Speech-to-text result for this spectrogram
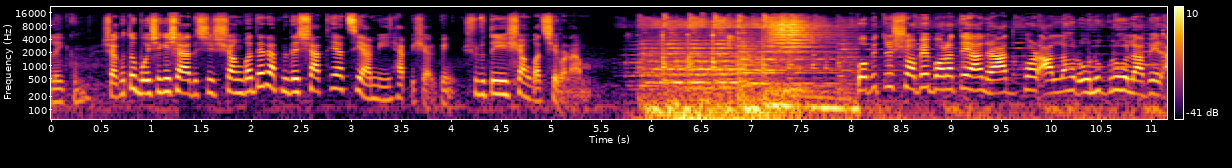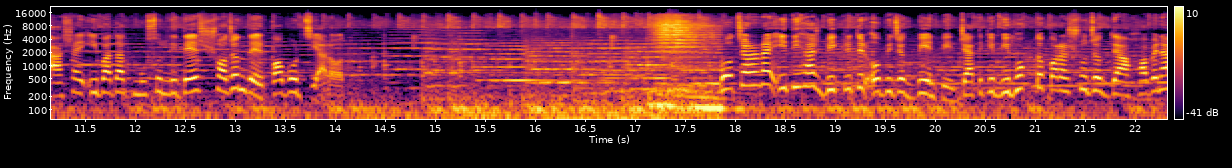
আলাইকুম। স্বাগত বৈশাখী সারা দেশের সংবাদের। আপনাদের সাথে আছি আমি হ্যাপি শারবিন শুরুতেই সংবাদ শিরোনাম। পবিত্র শবে বরাতে আল রাতভর আল্লাহর অনুগ্রহ লাভের আশায় ইবাদত মুসল্লিদের স্বজনদের কবর জিয়ারত। প্রচারণায় ইতিহাস বিকৃতির অভিযোগ বিএনপি। জাতিকে বিভক্ত করার সুযোগ দেওয়া হবে না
